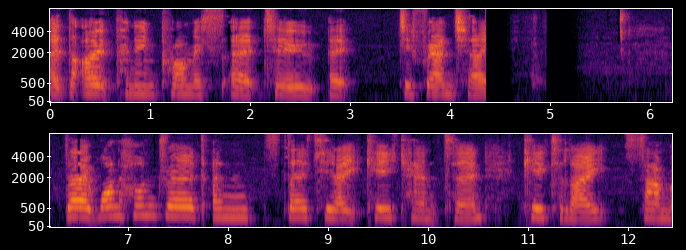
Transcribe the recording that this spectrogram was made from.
at the opening promise uh, to uh, differentiate. The 138 Key Kimpton Kitalay Sam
